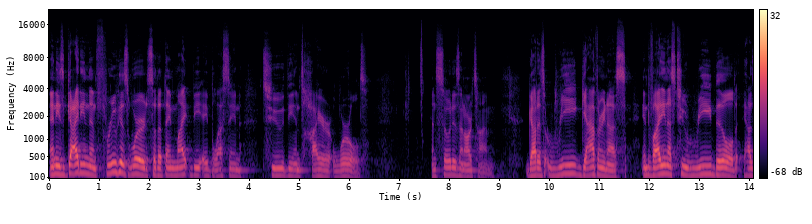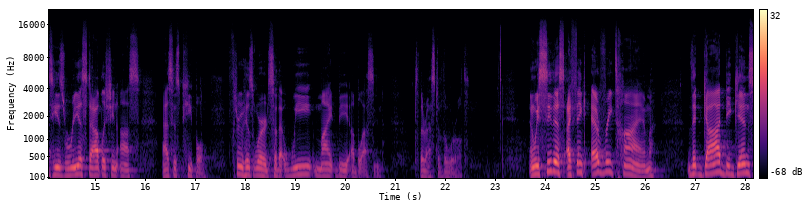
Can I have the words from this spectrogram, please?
and he's guiding them through his word so that they might be a blessing to the entire world. And so it is in our time. God is regathering us, inviting us to rebuild as He's reestablishing us as His people through His word so that we might be a blessing to the rest of the world. And we see this, I think, every time that God begins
